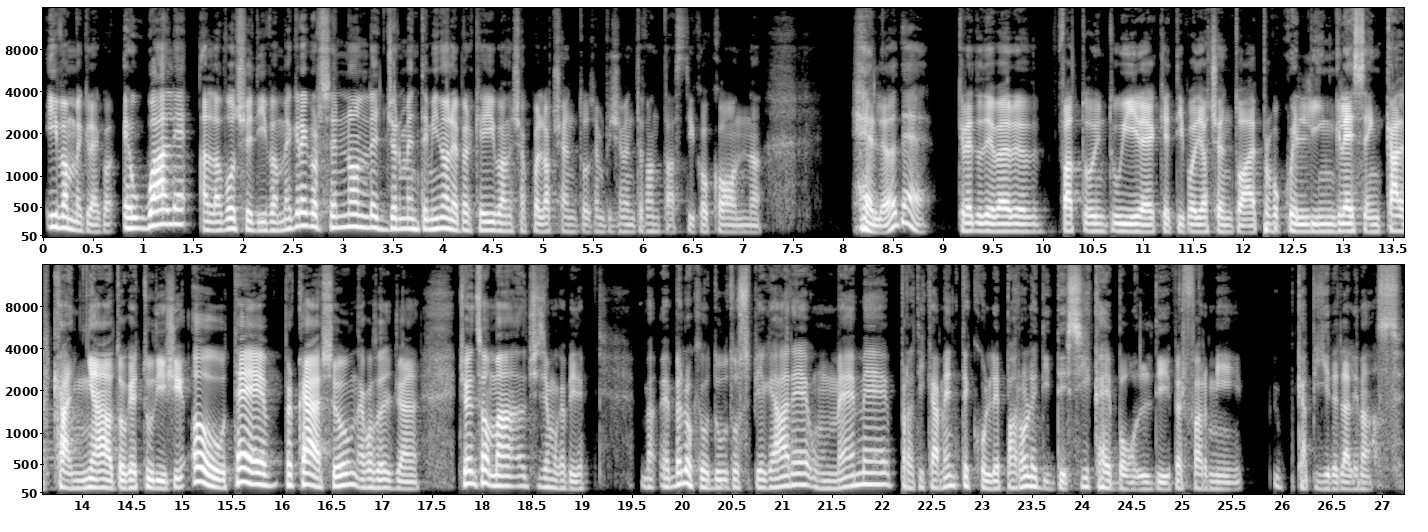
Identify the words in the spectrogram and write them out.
Ivan McGregor è uguale alla voce di Ivan McGregor, se non leggermente minore, perché Ivan ha quell'accento semplicemente fantastico con Hello there. Credo di aver fatto intuire che tipo di accento ha, è proprio quell'inglese incalcagnato che tu dici, oh, te per caso? Una cosa del genere. Cioè, insomma, ci siamo capiti. Ma è bello che ho dovuto spiegare un meme praticamente con le parole di De Sica e Boldi per farmi capire dalle masse.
